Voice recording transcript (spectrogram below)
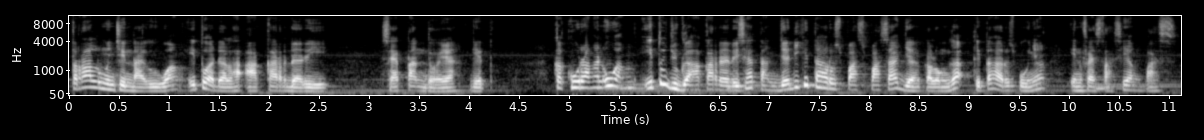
terlalu mencintai uang, itu adalah akar dari setan tuh ya gitu kekurangan uang itu juga akar dari setan jadi kita harus pas-pas saja kalau enggak kita harus punya investasi yang pas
